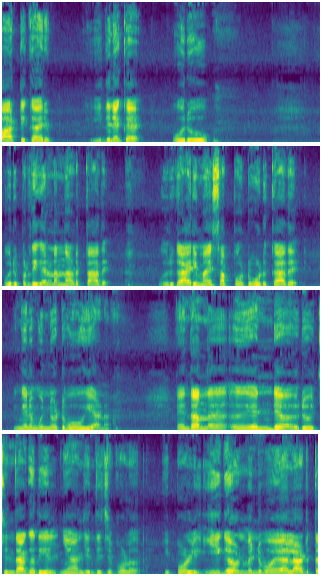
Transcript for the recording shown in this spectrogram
പാർട്ടിക്കാരും ഇതിനൊക്കെ ഒരു ഒരു പ്രതികരണം നടത്താതെ ഒരു കാര്യമായി സപ്പോർട്ട് കൊടുക്കാതെ ഇങ്ങനെ മുന്നോട്ട് പോവുകയാണ്. എന്താന്ന് എന്റെ ഒരു ചിന്താഗതിയിൽ ഞാൻ ചിന്തിച്ചപ്പോൾ ഇപ്പോൾ ഈ ഗവൺമെന്റ് പോയാൽ അടുത്ത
